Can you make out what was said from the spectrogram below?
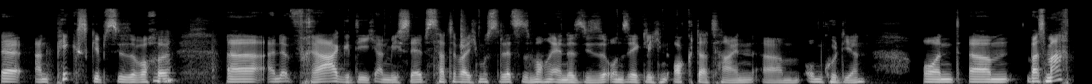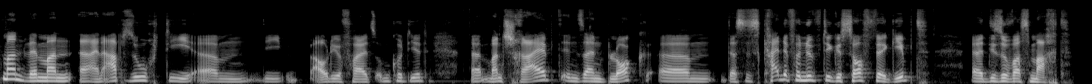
Äh, an Pix gibt es diese Woche mhm. äh, eine Frage, die ich an mich selbst hatte, weil ich musste letztes Wochenende diese unsäglichen OGG-Dateien ähm, umkodieren. Und ähm, was macht man, wenn man äh, eine absucht, die ähm, die Audiofiles umkodiert? Äh, man schreibt in seinen Blog, ähm, dass es keine vernünftige Software gibt, äh, die sowas macht.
